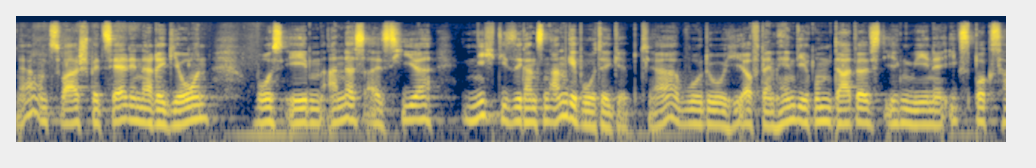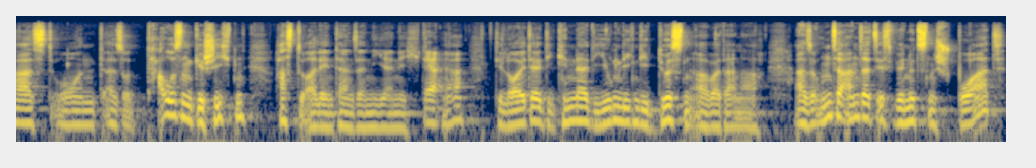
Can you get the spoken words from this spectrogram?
Ja, und zwar speziell in der Region, wo es eben anders als hier nicht diese ganzen Angebote gibt, ja, wo du hier auf deinem Handy rumdattelst, irgendwie eine Xbox hast und also tausend Geschichten hast du alle in Tansania nicht. Ja. ja. Die Leute, die Kinder, die Jugendlichen, die dürsten aber danach. Also unser Ansatz ist, wir nutzen Sport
